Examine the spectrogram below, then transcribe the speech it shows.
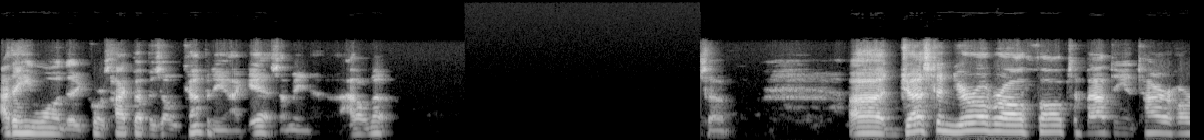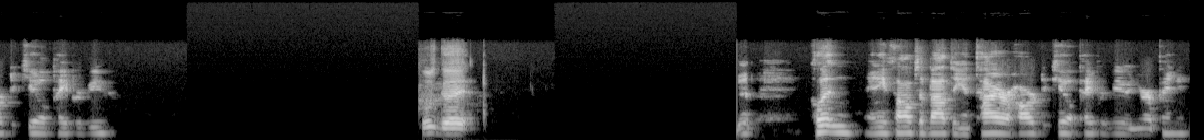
I think he wanted to, of course, hype up his own company. I guess. I mean, I don't know. So, uh, Justin, your overall thoughts about the entire Hard to Kill pay per view? It was good. Good. Clinton, any thoughts about the entire Hard to Kill pay per view in your opinion?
